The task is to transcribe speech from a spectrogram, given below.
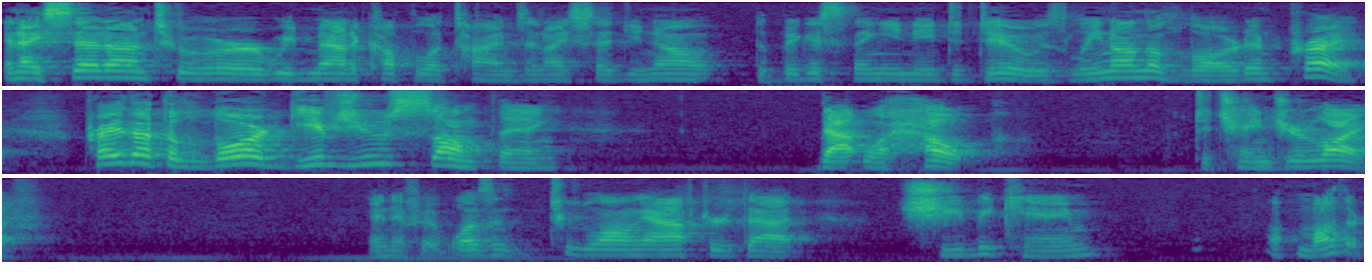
And i said unto her we'd met a couple of times and i said you know the biggest thing you need to do is lean on the lord and pray. Pray that the lord gives you something that will help to change your life. And if it wasn't too long after that, she became a mother.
